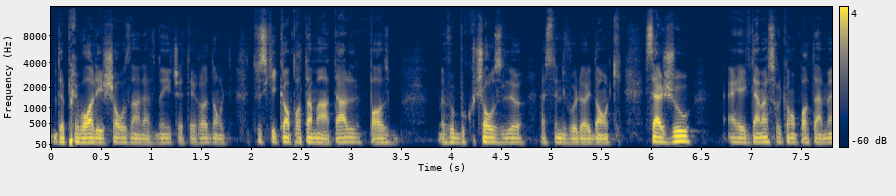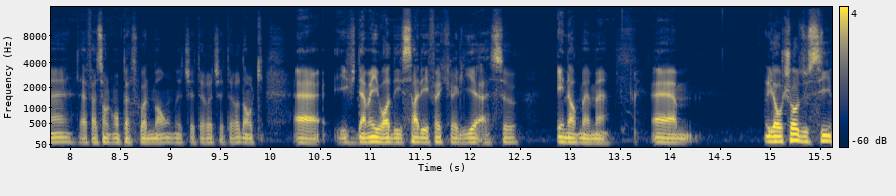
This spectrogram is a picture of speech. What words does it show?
de prévoir les choses dans l'avenir, etc. Donc, tout ce qui est comportemental passe beaucoup de choses là, à ce niveau-là. Et Donc, ça joue euh, évidemment sur le comportement, la façon qu'on perçoit le monde, etc. etc. Donc, euh, évidemment, il va y avoir des side effects reliés à ça énormément. Euh, et l'autre chose aussi,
